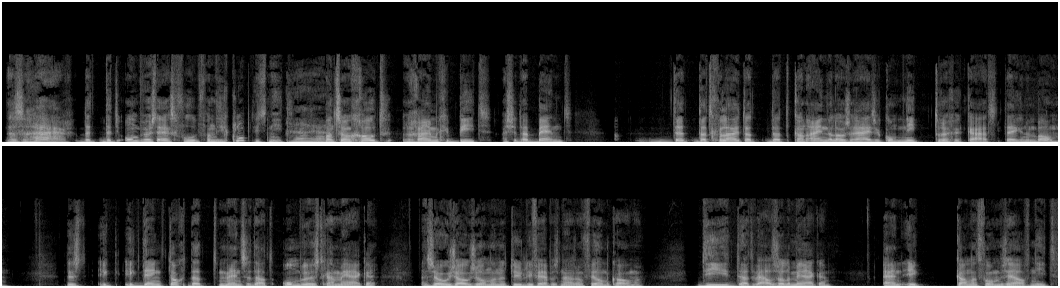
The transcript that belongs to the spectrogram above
Dat is raar. Dat, dat je onbewust ergens gevoel hebt van, hier klopt iets niet. Ja, ja. Want zo'n groot, ruim gebied, als je daar bent... Dat, dat geluid dat, dat kan eindeloos reizen, komt niet teruggekaatst tegen een boom. Dus ik, ik denk toch dat mensen dat onbewust gaan merken. Sowieso zullen er natuurliefhebbers naar zo'n film komen... die dat wel zullen merken. En ik kan het voor mezelf niet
